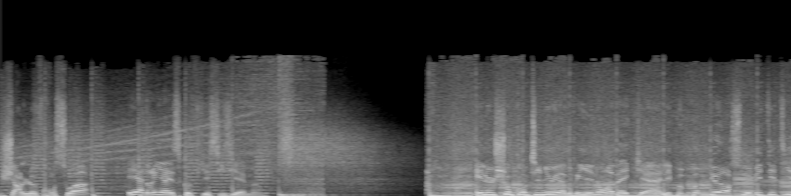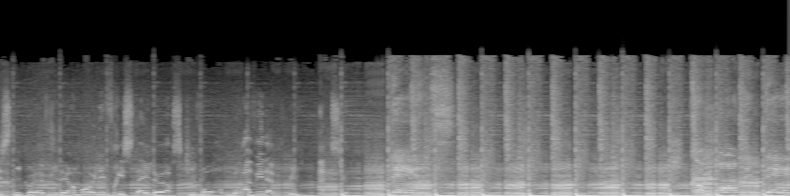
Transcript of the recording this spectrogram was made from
Charles Lefrançois et Adrien Escoffier, sixième. Et le show continue à briller non avec les Pom-Pom Girls, le VTTiste Nicolas Villermo et les Freestylers qui vont braver la pluie. Action Yeah.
